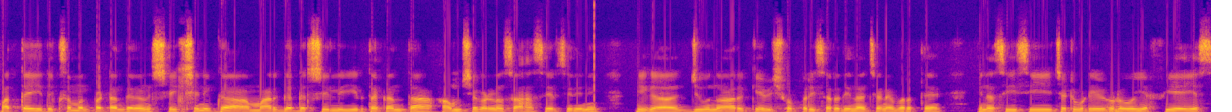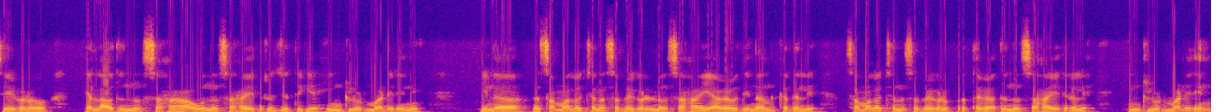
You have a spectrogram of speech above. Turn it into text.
ಮತ್ತೆ ಇದಕ್ಕೆ ಸಂಬಂಧಪಟ್ಟಂತೆ ನಾನು ಶೈಕ್ಷಣಿಕ ಮಾರ್ಗದರ್ಶಿಯಲ್ಲಿ ಇರ್ತಕ್ಕಂಥ ಅಂಶಗಳನ್ನ ಸಹ ಸೇರಿಸಿದ್ದೀನಿ. ಈಗ ಜೂನ್ ಆರಕ್ಕೆ ವಿಶ್ವ ಪರಿಸರ ದಿನಾಚರಣೆ ಬರುತ್ತೆ. ಇನ್ನು ಸಿ ಸಿ ಚಟುವಟಿಕೆಗಳು ಎಫ್ ಎ ಎಸ್ ಎಗಳು ಎಲ್ಲದನ್ನು ಸಹ ಅವನು ಸಹ ಇದ್ರ ಜೊತೆಗೆ ಇನ್ಕ್ಲೂಡ್ ಮಾಡಿದ್ದೀನಿ. ಇನ್ನು ಸಮಾಲೋಚನಾ ಸಭೆಗಳನ್ನು ಸಹ ಯಾವ್ಯಾವ ದಿನಾಂಕದಲ್ಲಿ ಸಮಾಲೋಚನಾ ಸಭೆಗಳು ಬರ್ತವೆ ಅದನ್ನು ಸಹ ಇದರಲ್ಲಿ ಇನ್ಕ್ಲೂಡ್ ಮಾಡಿದ್ದೀನಿ.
